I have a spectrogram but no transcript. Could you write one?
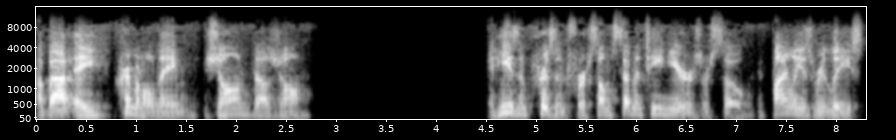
about a criminal named Jean Valjean. And he is imprisoned for some 17 years or so, and finally is released.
